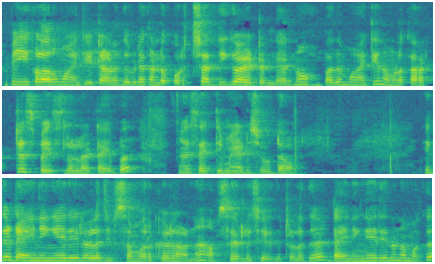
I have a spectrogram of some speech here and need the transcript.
അപ്പോൾ ഈ കളർ മാറ്റിയിട്ടാണ് ഇവിടെ കണ്ടോ കുറച്ചധികമായിട്ടുണ്ടായിരുന്നു. അപ്പോൾ അത് മാറ്റി നമ്മൾ കറക്റ്റ് സ്പേസിലുള്ള ടൈപ്പ് സെറ്റ് മേടിച്ചു കേട്ടോ ഇത് ഡൈനിങ് ഏരിയയിലുള്ള ജിപ്സം വർക്കുകളാണ് അപ്സൈഡിൽ ചെയ്തിട്ടുള്ളത്. ഡൈനിങ് ഏരിയയിൽ നിന്ന് നമുക്ക്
